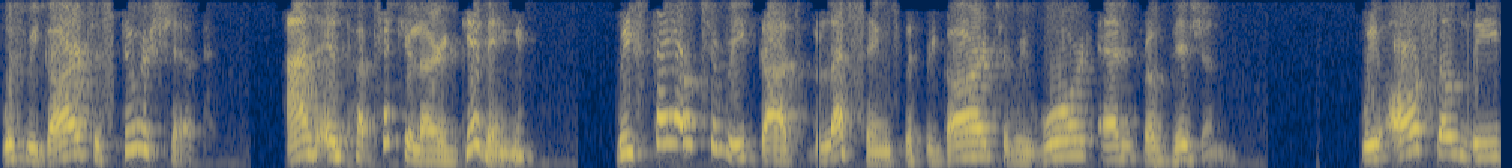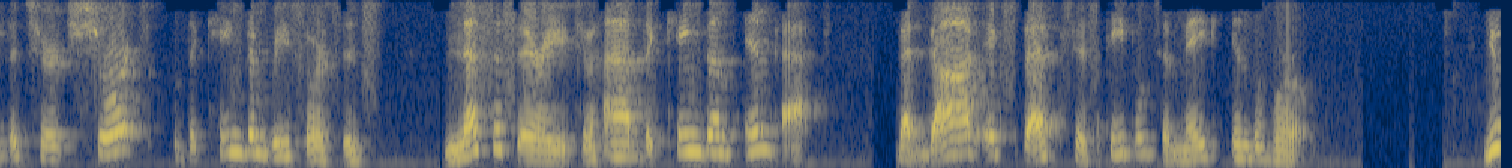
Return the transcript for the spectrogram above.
with regard to stewardship, and in particular giving, we fail to reap God's blessings with regard to reward and provision. We also leave the church short of the kingdom resources necessary to have the kingdom impact that God expects his people to make in the world. You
